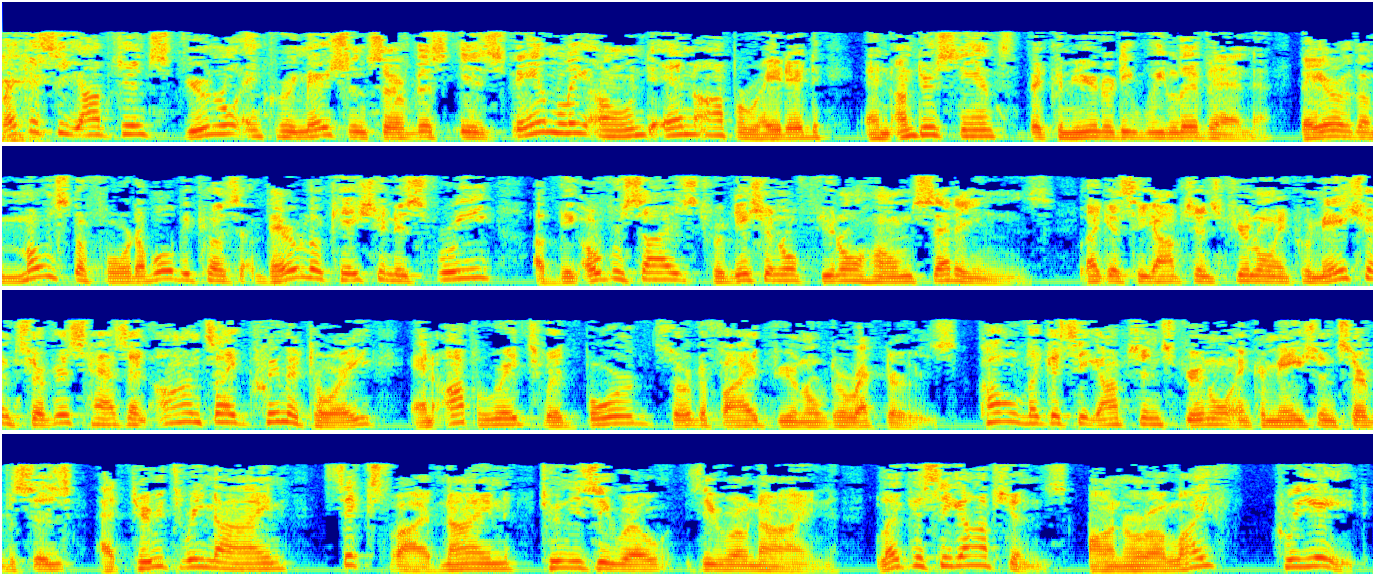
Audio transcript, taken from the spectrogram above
Legacy Options Funeral and Cremation Service is family owned and operated and understands the community we live in. They are the most affordable because their location is free of the oversized traditional funeral home settings. Legacy Options Funeral and Cremation Service has an on-site crematory and operates with board certified funeral directors. Call Legacy Options Funeral and Cremation Services at 239 659 2009. Legacy Options. Honor a life create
